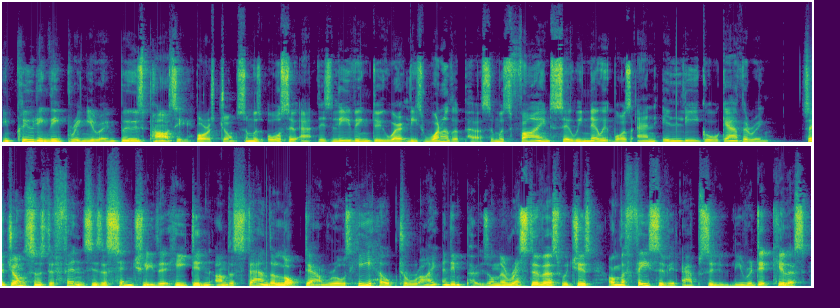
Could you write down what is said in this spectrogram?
including the Bring Your Own Booze party. Boris Johnson was also at this leaving do, where at least one other person was fined, so we know it was an illegal gathering. So Johnson's defence is essentially that he didn't understand the lockdown rules he helped to write and impose on the rest of us, which is, on the face of it, absolutely ridiculous.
